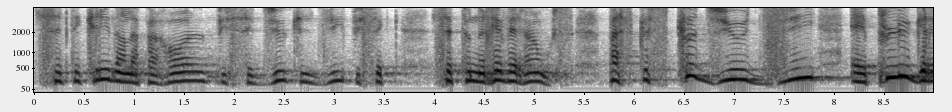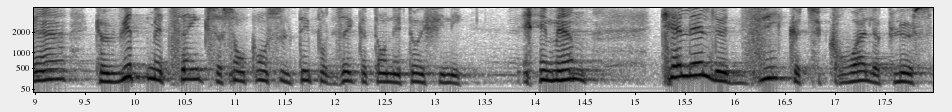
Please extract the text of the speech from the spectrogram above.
C'est écrit dans la parole, puis c'est Dieu qui le dit, puis c'est une révérence. Parce que ce que Dieu dit est plus grand que huit médecins qui se sont consultés pour dire que ton état est fini. Amen. Quel est le dit que tu crois le plus?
